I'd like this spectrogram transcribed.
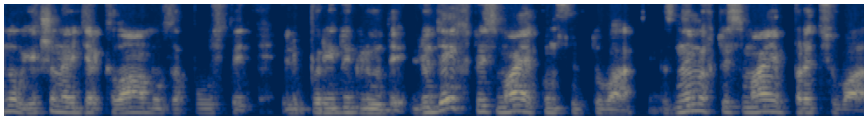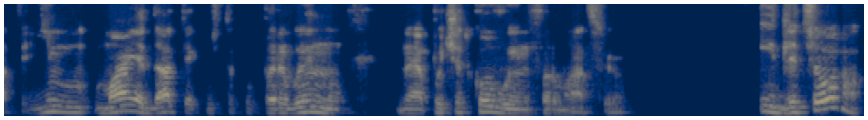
ну якщо навіть рекламу запустить, прийдуть люди, людей хтось має консультувати, з ними хтось має працювати, їм має дати якусь таку первинну початкову інформацію. І для цього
